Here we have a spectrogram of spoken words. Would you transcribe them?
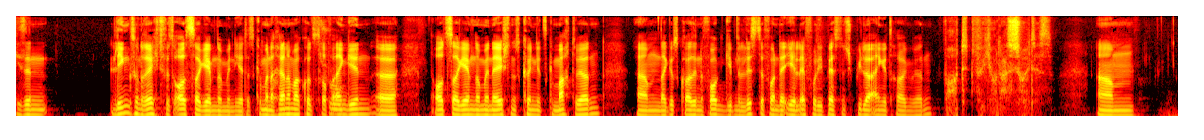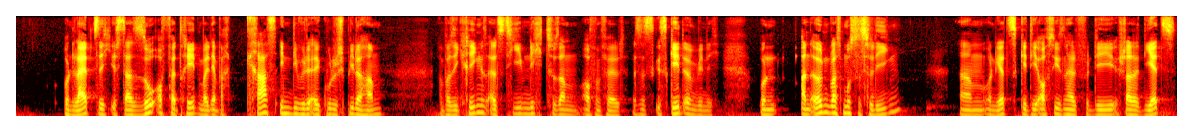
die sind links und rechts fürs All-Star-Game nominiert. Das können wir nachher nochmal kurz drauf True. eingehen. Äh, All-Star-Game-Nominations können jetzt gemacht werden. Ähm, da gibt es quasi eine vorgegebene Liste von der ELF, wo die besten Spieler eingetragen werden. Votet für Jonas Schultes. Ähm, und Leipzig ist da so oft vertreten, weil die einfach krass individuell gute Spieler haben. Aber sie kriegen es als Team nicht zusammen auf dem Feld. Es, ist, es geht irgendwie nicht. Und an irgendwas muss es liegen. Ähm, und jetzt geht die Offseason halt für die, startet jetzt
